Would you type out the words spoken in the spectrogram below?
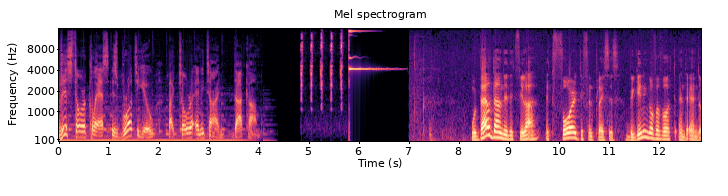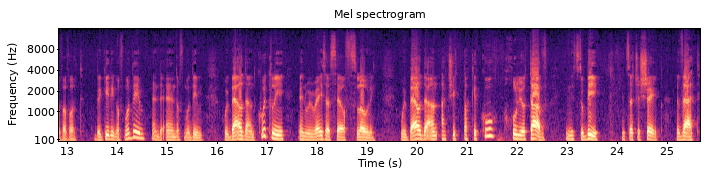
This Torah class is brought to you by TorahAnytime.com. We bow down in the tefillah at four different places, beginning of Avot and the end of Avot, beginning of Modim and the end of Modim. We bow down quickly and we raise ourselves slowly. We bow down achit pakeku chuliotav. It needs to be in such a shape that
